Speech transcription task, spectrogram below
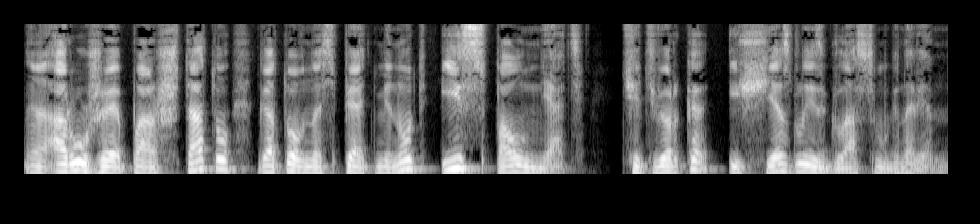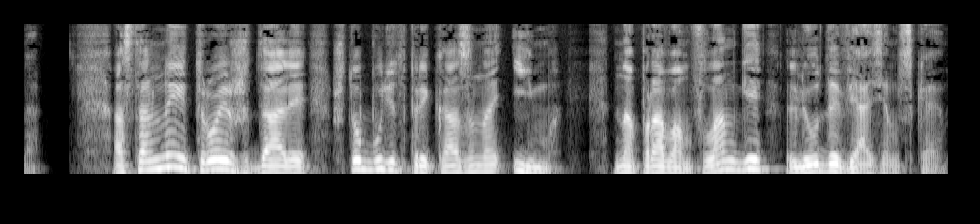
э, оружие по штату, готовность пять минут, исполнять. Четверка исчезла из глаз мгновенно. Остальные трое ждали, что будет приказано им. На правом фланге Люда Вяземская.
